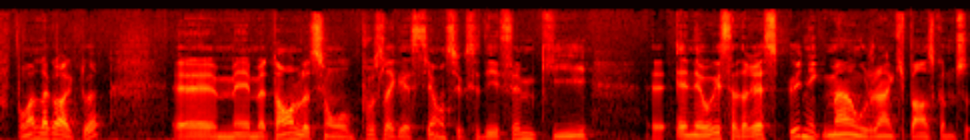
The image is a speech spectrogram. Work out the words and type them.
suis pas mal d'accord avec toi. Euh, mais mettons, là, si on pousse la question, c'est que c'est des films qui, euh, anyway, s'adressent uniquement aux gens qui pensent comme ça.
